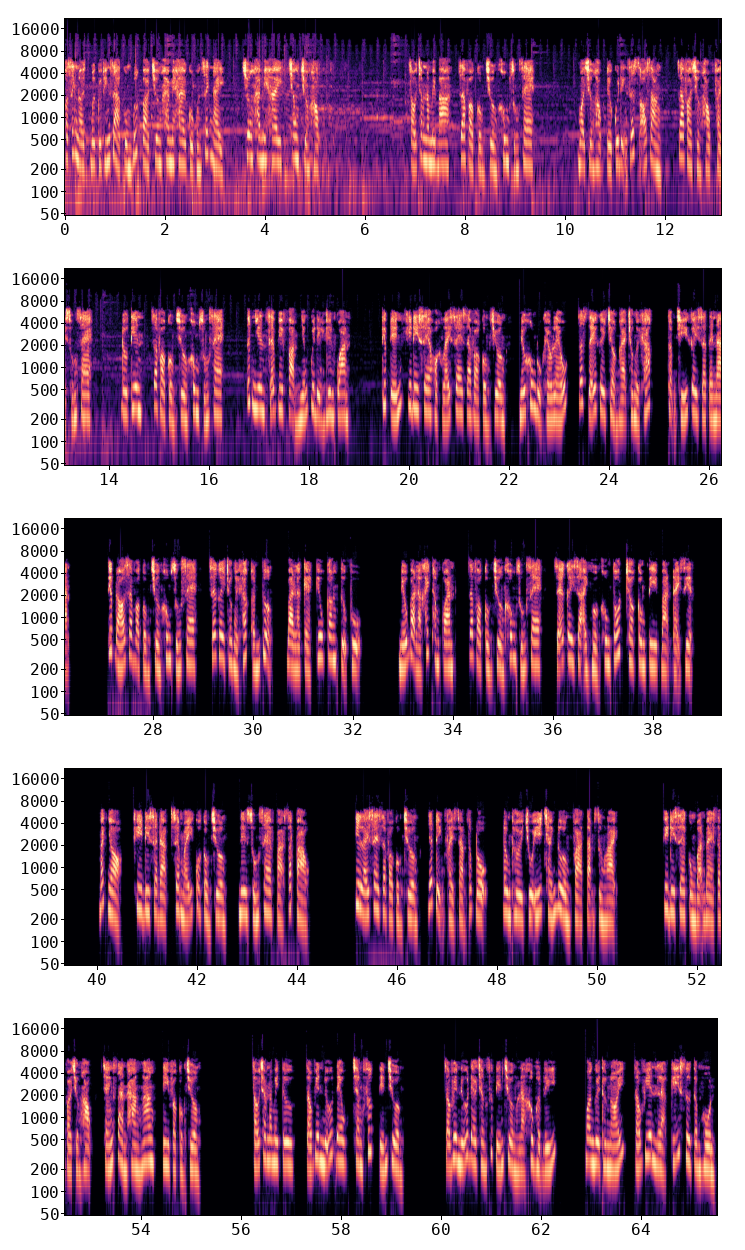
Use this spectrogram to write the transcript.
Kho sách nói mời quý thính giả cùng bước vào chương 22 của cuốn sách này. Chương 22 trong trường học. 653 ra vào cổng trường không xuống xe. Mọi trường học đều quy định rất rõ ràng, ra vào trường học phải xuống xe. Đầu tiên, ra vào cổng trường không xuống xe, tất nhiên sẽ vi phạm những quy định liên quan. Tiếp đến, khi đi xe hoặc lái xe ra vào cổng trường, nếu không đủ khéo léo, rất dễ gây trở ngại cho người khác, thậm chí gây ra tai nạn. Tiếp đó ra vào cổng trường không xuống xe sẽ gây cho người khác ấn tượng bà là kẻ kiêu căng tự phụ. Nếu bạn là khách tham quan, ra vào cổng trường không xuống xe sẽ gây ra ảnh hưởng không tốt cho công ty bạn đại diện. Mách nhỏ, khi đi xe đạp, xe máy qua cổng trường nên xuống xe và dắt vào. Khi lái xe ra vào cổng trường, nhất định phải giảm tốc độ, đồng thời chú ý tránh đường và tạm dừng lại. Khi đi xe cùng bạn bè ra vào trường học, tránh dàn hàng ngang đi vào cổng trường. 654. Giáo viên nữ đeo trang sức đến trường Giáo viên nữ đeo trang sức đến trường là không hợp lý. Mọi người thường nói giáo viên là kỹ sư tâm hồn.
